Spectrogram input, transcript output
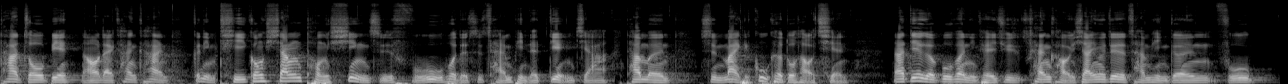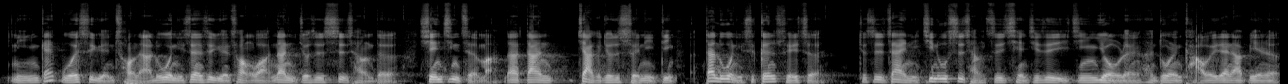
它的周边，然后来看看跟你们提供相同性质服务或者是产品的店家，他们是卖给顾客多少钱？那第二个部分你可以去参考一下，因为这个产品跟服务你应该不会是原创的啊。如果你真的是原创哇，那你就是市场的先进者嘛，那当然价格就是随你定。但如果你是跟随者，就是在你进入市场之前，其实已经有人很多人卡位在那边了。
